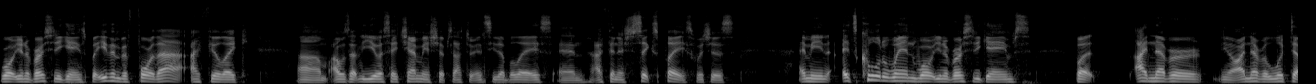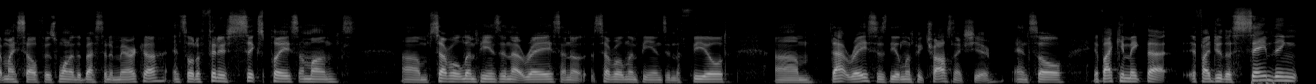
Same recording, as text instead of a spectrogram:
World University Games, but even before that, I feel like um, I was at the USA Championships after NCAA's, and I finished sixth place, which is, I mean, it's cool to win World University Games, but I never, you know, I never looked at myself as one of the best in America, and so to finish sixth place amongst um, several Olympians in that race and uh, several Olympians in the field. Um, that race is the Olympic trials next year, and so if I can make that, if I do the same thing,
